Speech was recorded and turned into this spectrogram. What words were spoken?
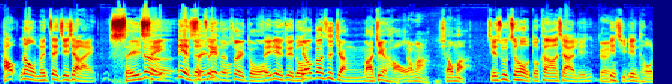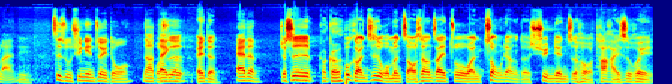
好，那我们再接下来谁的谁练得谁练的最多？谁练的最多？彪哥是讲马建豪，小马，小马结束之后都看到下来练对练习练投篮，嗯自主训练最多。那我是戴哥 Adam，Adam 就是哥哥，不管是我们早上在做完重量的训练之后，他还是会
